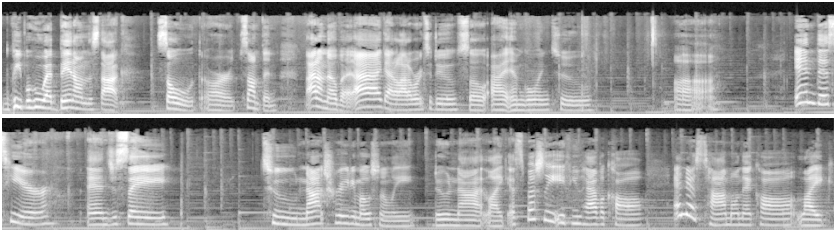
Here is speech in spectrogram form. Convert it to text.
the people who have been on the stock sold or something. I don't know, but I got a lot of work to do, so I am going to uh, end this here and just say to not trade emotionally. Do not like, especially if you have a call and there's time on that call, like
